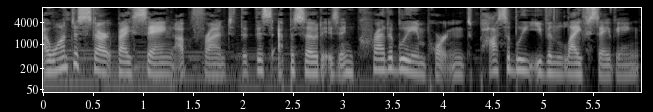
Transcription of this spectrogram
I want to start by saying up front that this episode is incredibly important, possibly even life saving,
